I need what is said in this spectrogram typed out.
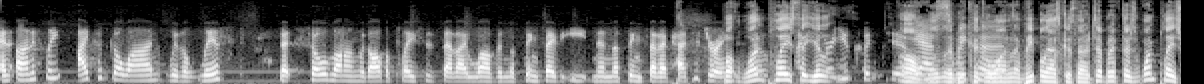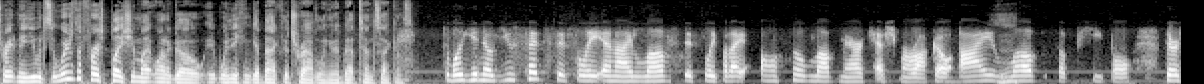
and honestly, I could go on with a list that's so long with all the places that I love and the things I've eaten and the things that I've had to drink. But one So place that I'm you- sure you could too. Oh, Yes, well, we, we could, go on. and People ask us that all the time. But if there's one place right now, you would say, where's the first place you might want to go when you can get back to traveling in about 10 seconds? Well, you know, you said Sicily, and I love Sicily, but I also love Marrakesh, Morocco. I Mm-hmm. love the people; they're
